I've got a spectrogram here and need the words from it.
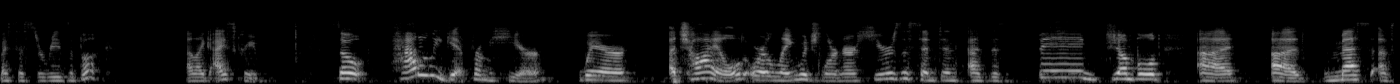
My sister reads a book. I like ice cream. So how do we get from here where a child or a language learner hears a sentence as this big jumbled uh, uh, mess of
